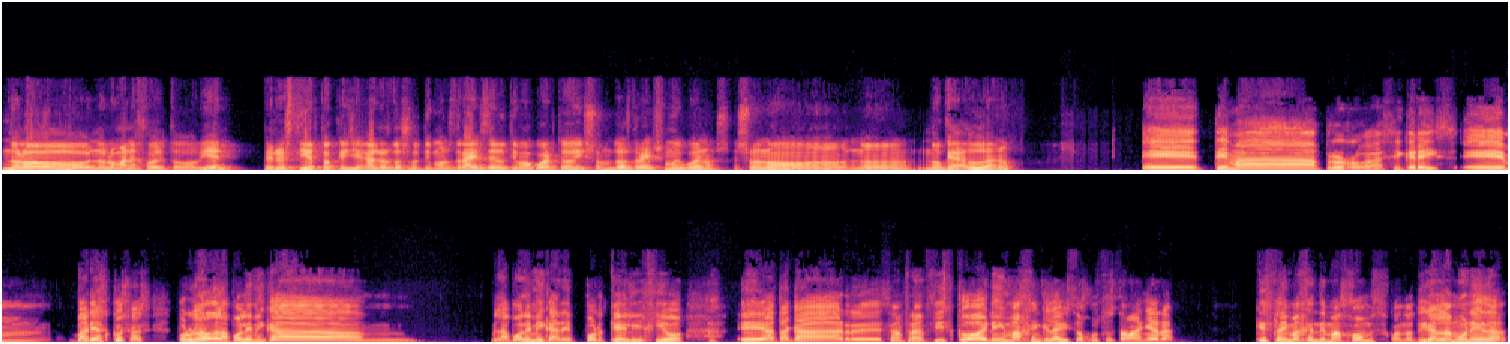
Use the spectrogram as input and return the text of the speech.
no lo, no lo manejó del todo bien. Pero es cierto que llegan los dos últimos drives del último cuarto y son dos drives muy buenos. Eso no, no, queda duda, ¿no? Eh, tema prórroga, si queréis. Em, varias cosas. Por un lado, la polémica la polémica de por qué eligió eh, atacar eh, San Francisco, hay una imagen que la he visto justo esta mañana, que es la imagen de Mahomes cuando tiran la moneda,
